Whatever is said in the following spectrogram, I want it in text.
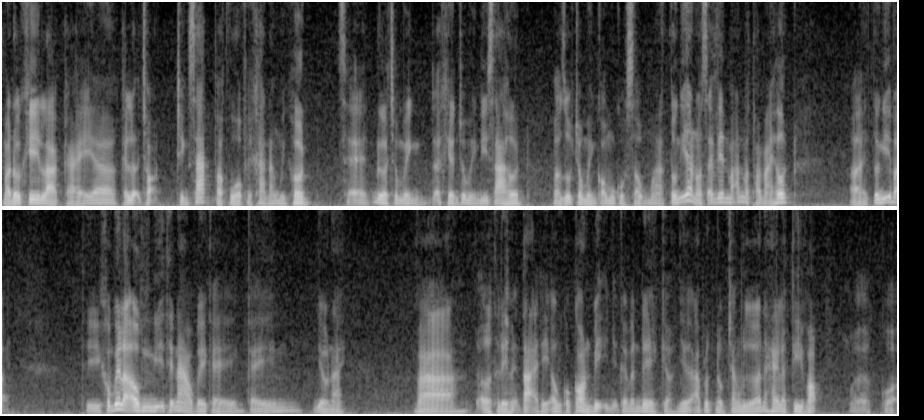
Mà đôi khi là cái ờ, cái lựa chọn chính xác và phù hợp với khả năng mình hơn sẽ đưa cho mình, sẽ khiến cho mình đi xa hơn và giúp cho mình có một cuộc sống mà tôi nghĩ là nó sẽ viên mãn và thoải mái hơn. Đấy, tôi nghĩ vậy. Thì không biết là ông nghĩ thế nào về cái cái điều này? Và ở thời điểm hiện tại thì ông có còn bị những cái vấn đề kiểu như áp lực đầu trang lứa này hay là kỳ vọng ờ, của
